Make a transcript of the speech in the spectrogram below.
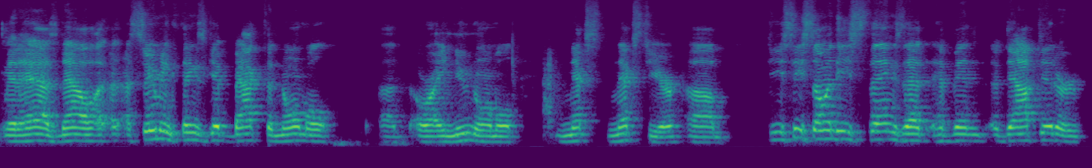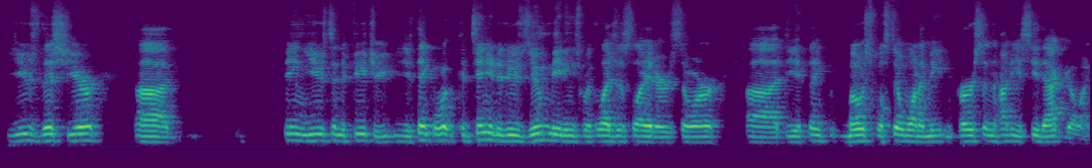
It has. Now, assuming things get back to normal uh, or a new normal next next year, um, do you see some of these things that have been adapted or used this year uh, being used in the future? Do you think we'll continue to do Zoom meetings with legislators, or uh, do you think most will still want to meet in person? How do you see that going?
